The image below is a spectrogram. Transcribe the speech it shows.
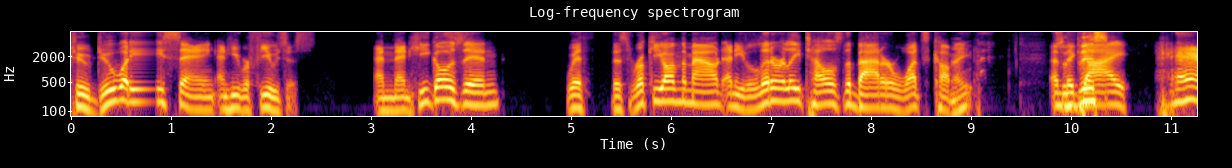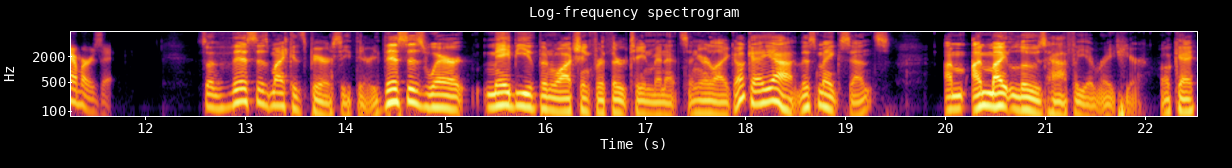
to do what he's saying and he refuses. And then he goes in with this rookie on the mound and he literally tells the batter what's coming. Right? And So the this- guy hammers it. So this is my conspiracy theory. This is where maybe you've been watching for 13 minutes and you're like, okay, yeah, this makes sense. I'm I might lose half of you right here. Okay.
